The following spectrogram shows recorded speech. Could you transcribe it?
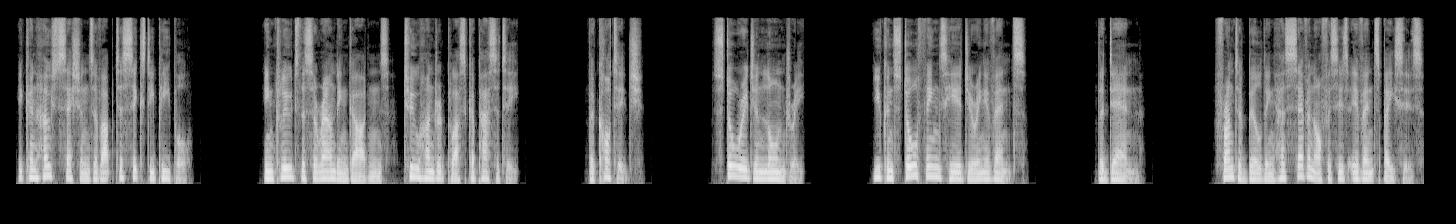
it can host sessions of up to 60 people. Includes the surrounding gardens, 200 plus capacity. The cottage. Storage and laundry. You can store things here during events. The den. Front of building has 7 offices event spaces.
